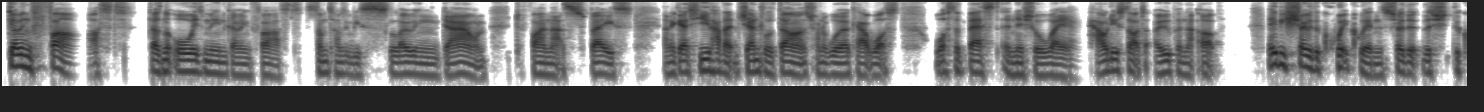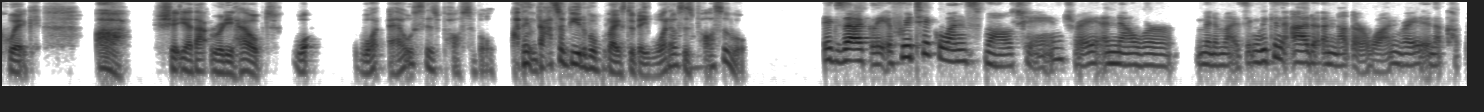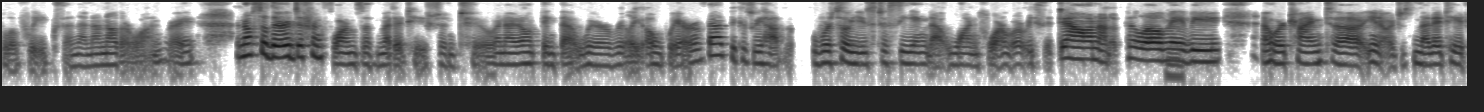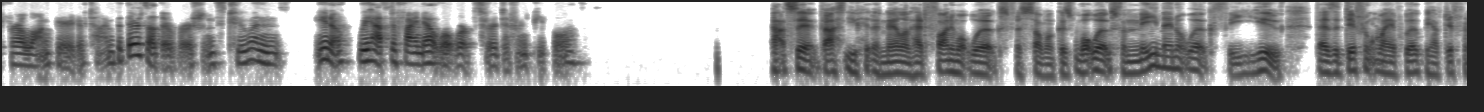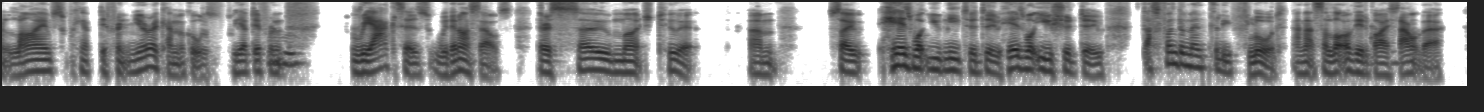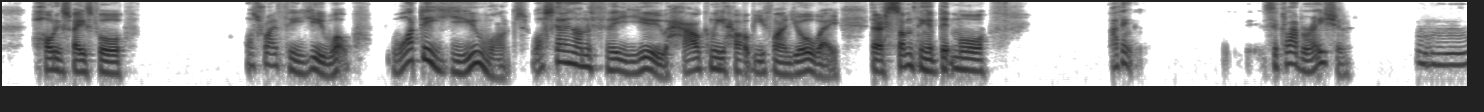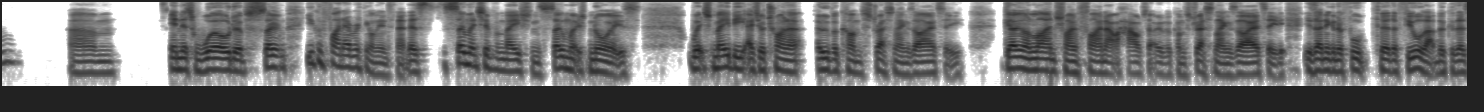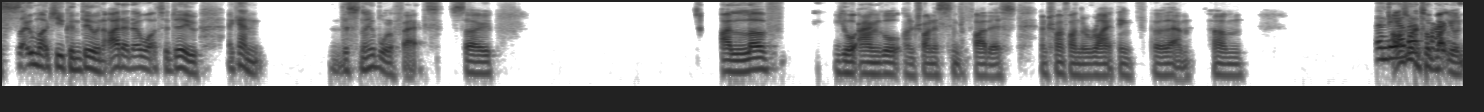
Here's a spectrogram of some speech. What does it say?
going fast doesn't always mean going fast. Sometimes it can be slowing down to find that space. And I guess you have that gentle dance trying to work out what's what's the best initial way. How do you start to open that up? Maybe show the quick wins, so that the the quick, ah, shit, yeah, that really helped. What what else is possible? I think that's a beautiful place to be. What else is possible? Exactly. If we take one small change, right, and now we're minimizing. We can add another one right in a couple of weeks and then another one right? And also there are different forms of meditation too and i don't think that we're really aware of that because we have we're so used to seeing that one form where we sit down on a pillow maybe and we're trying to you know just meditate for a long period of time. But there's other versions too and you know we have to find out what works for different people that's it. That's you hit the nail on the head. Finding what works for someone because what works for me may not work for you. There's a different yeah. way of work. We have different lives. We have different neurochemicals. We have different mm-hmm. reactors within ourselves. There's so much to it. Um, so here's what you need to do. Here's what you should do. That's fundamentally flawed, and that's a lot of the advice out there. Holding space for what's right for you. What what do you want? What's going on for you? How can we help you find your way? There's something a bit more, I think it's a collaboration. Mm-hmm. Um, in this world of so, you can find everything on the internet. There's so much information, so much noise, which maybe as you're trying to overcome stress and anxiety, going online try and find out how to overcome stress and anxiety is only going to further fuel that because there's so much you can do, and I don't know what to do. Again, the snowball effect. So I love your angle on trying to simplify this and try and find the right thing for them. Um, and the I also want to talk about your.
